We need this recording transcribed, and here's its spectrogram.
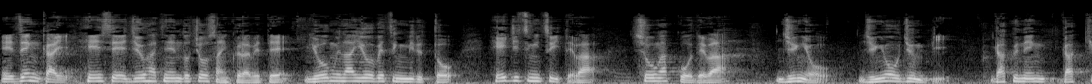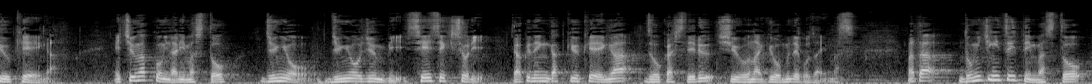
前回、平成18年度調査に比べて、業務内容別に見ると、平日については、小学校では、授業、授業準備、学年学級経営が、中学校になりますと、授業、授業準備、成績処理、学年学級経営が増加している主要な業務でございます。また、土日について見ますと、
